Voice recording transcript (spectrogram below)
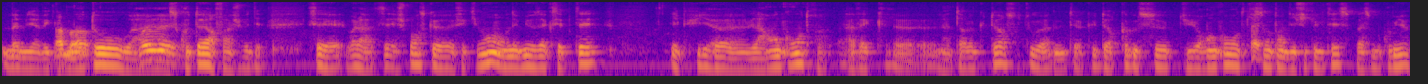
même avec Ah une bah, moto ou un, oui, oui. un scooter. Enfin, je veux dire, c'est voilà, je pense qu'effectivement, on est mieux accepté. Et puis euh, la rencontre avec l'interlocuteur, surtout un interlocuteur comme ceux que tu rencontres qui Ouais. sont en difficulté, se passe beaucoup mieux.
